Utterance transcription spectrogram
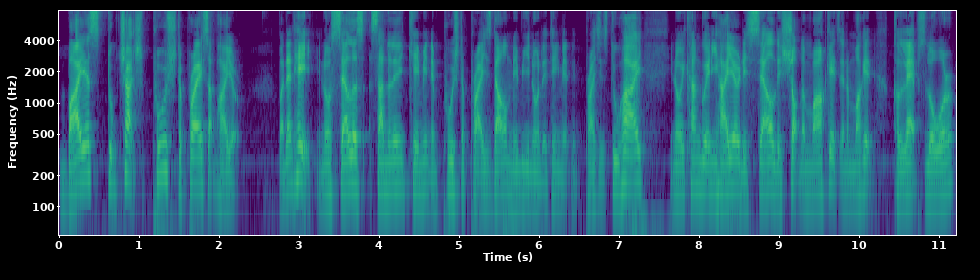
buyers took charge, pushed the price up higher. But then, hey, you know, sellers suddenly came in and pushed the price down. Maybe, you know, they think that the price is too high. You know, it can't go any higher. They sell, they short the market, and the market collapsed lower,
